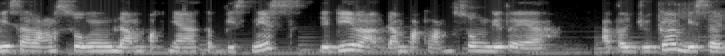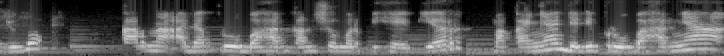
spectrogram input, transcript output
Bisa langsung dampaknya ke bisnis, jadi dampak langsung gitu ya. Atau juga bisa juga karena ada perubahan consumer behavior, makanya jadi perubahannya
